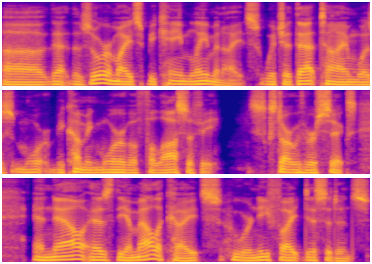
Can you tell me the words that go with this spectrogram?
uh, that the Zoramites became Lamanites, which at that time was more becoming more of a philosophy. Start with verse 6. And now, as the Amalekites, who were Nephite dissidents,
